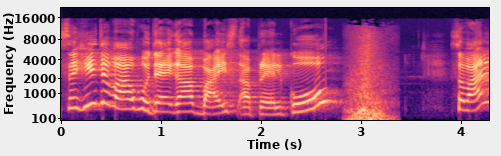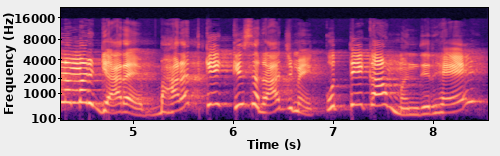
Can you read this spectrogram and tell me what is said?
सही जवाब हो जाएगा 22 अप्रैल को। सवाल नंबर 11 भारत के किस राज्य में कुत्ते का मंदिर है?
